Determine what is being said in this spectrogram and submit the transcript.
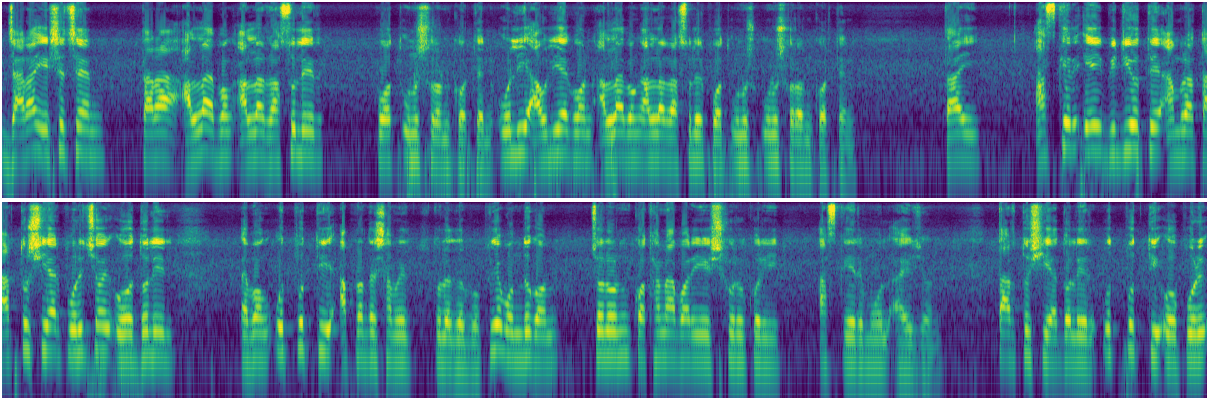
যারা এসেছেন, তারা আল্লাহ এবং আল্লাহ রাসুলের পথ অনুসরণ করতেন। অলি আউলিয়াগণ আল্লাহ এবং আল্লাহ রাসুলের পথ অনুস- অনুসরণ করতেন। তাই আজকের এই ভিডিওতে আমরা তার্তশিয়ার পরিচয় ও দলিল এবং উৎপত্তি আপনাদের সামনে তুলে ধরব। প্রিয় বন্ধুগণ, চলুন কথা না বাড়িয়ে শুরু করি আজকের মূল আয়োজন। তার্তশিয়া দলের উৎপত্তি ও পরি-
